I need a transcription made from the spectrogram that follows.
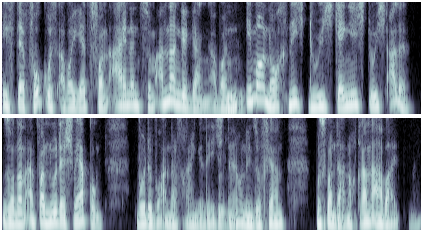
ist der Fokus aber jetzt von einem zum anderen gegangen, aber mhm. immer noch nicht durchgängig durch alle, sondern einfach nur der Schwerpunkt wurde woanders reingelegt. Ne? Mhm. Ne? Und insofern muss man da noch dran arbeiten. Ne?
